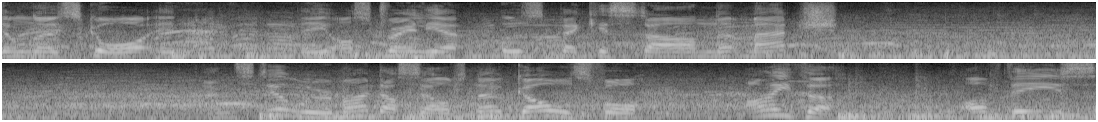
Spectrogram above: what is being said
Still no score in the Australia-Uzbekistan match. And still, we remind ourselves, no goals for either of these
